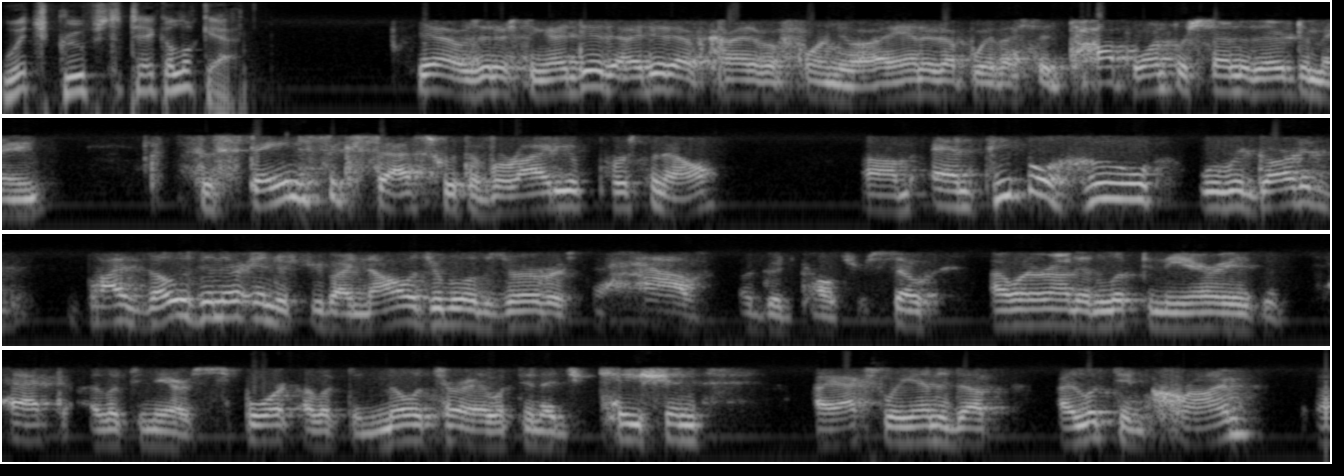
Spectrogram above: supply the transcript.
which groups to take a look at? Yeah, it was interesting. I did I did have kind of a formula. I ended up with I said top one percent of their domain, sustained success with a variety of personnel, um, and people who were regarded by those in their industry, by knowledgeable observers, to have a good culture. So I went around and looked in the areas of tech, I looked in the area of sport, I looked in military, I looked in education. I actually ended up I looked in crime. Uh,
